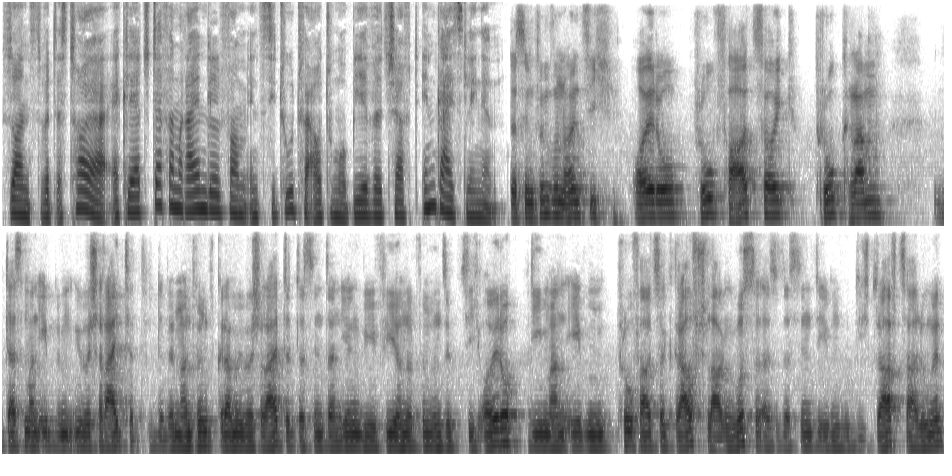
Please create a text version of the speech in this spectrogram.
Sonst wird es teuer, erklärt Stefan Reindl vom Institut für Automobilwirtschaft in Geislingen. Das sind 95 Euro pro Fahrzeug pro Gramm dass man eben überschreitet. Wenn man 5 Gramm überschreitet, das sind dann irgendwie 475 Euro, die man eben pro Fahrzeug draufschlagen muss. Also das sind eben die Strafzahlungen.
